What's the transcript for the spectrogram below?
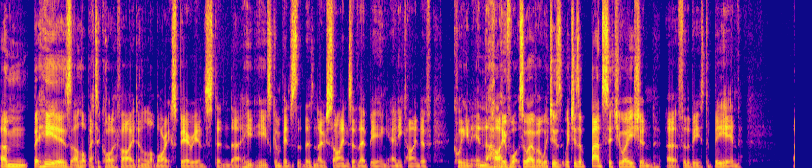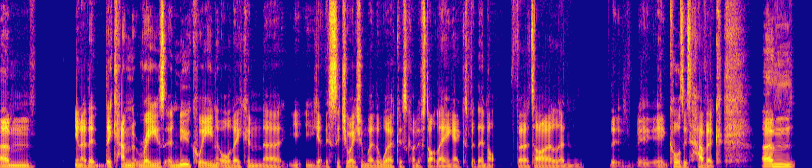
Um, but he is a lot better qualified and a lot more experienced, and uh, he, he's convinced that there's no signs of there being any kind of queen in the hive whatsoever, which is which is a bad situation uh, for the bees to be in. Um, you know, they they can raise a new queen, or they can uh, you, you, get this situation where the workers kind of start laying eggs, but they're not fertile, and it, it causes havoc. Um,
